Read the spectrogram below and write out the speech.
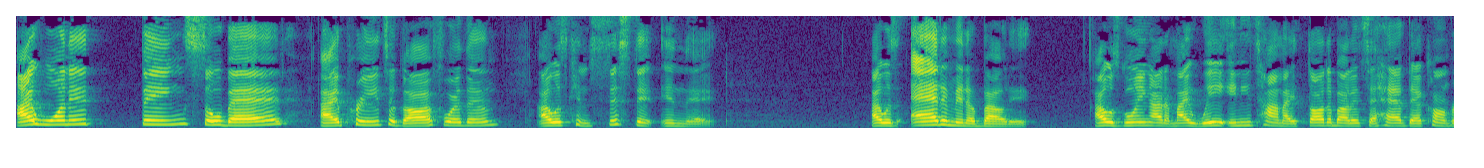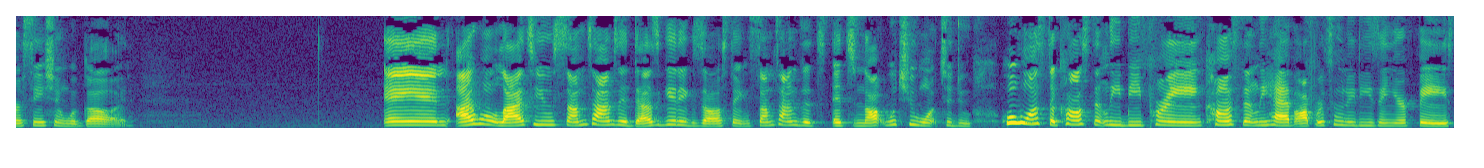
I wanted things so bad. I prayed to God for them. I was consistent in that. I was adamant about it. I was going out of my way anytime I thought about it to have that conversation with God. And I won't lie to you, sometimes it does get exhausting. Sometimes it's it's not what you want to do. Who wants to constantly be praying, constantly have opportunities in your face,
